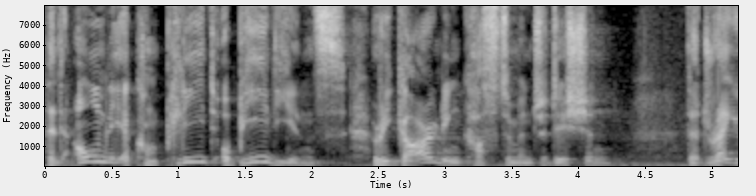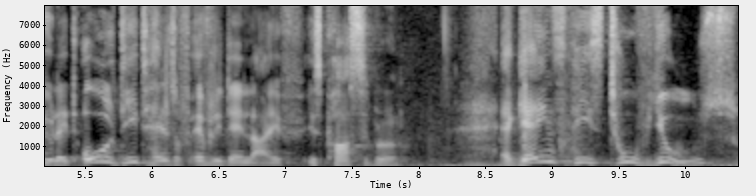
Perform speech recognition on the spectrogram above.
that only a complete obedience regarding custom and tradition that regulate all details of everyday life is possible. Against these two views,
